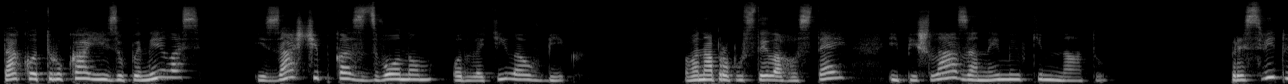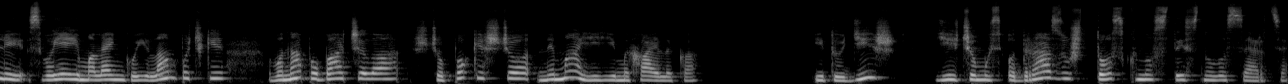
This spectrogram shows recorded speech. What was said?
Так от рука їй зупинилась, і защіпка з дзвоном одлетіла вбік. Вона пропустила гостей і пішла за ними в кімнату. При світлі своєї маленької лампочки вона побачила, що поки що нема її Михайлика. І тоді ж їй чомусь одразу ж тоскно стиснуло серце.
